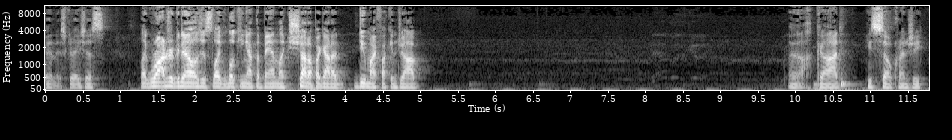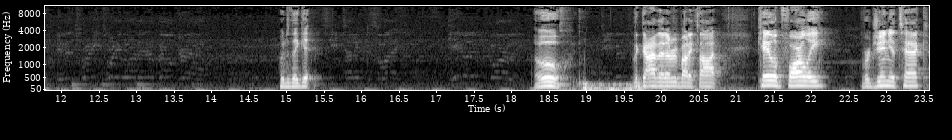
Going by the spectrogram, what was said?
Goodness gracious. Like Roger Goodell is just like looking at the band like, shut up, I gotta do my fucking job. Oh God, he's so cringy. Who did they get? Oh, the guy that everybody thought, Caleb Farley, Virginia Tech,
